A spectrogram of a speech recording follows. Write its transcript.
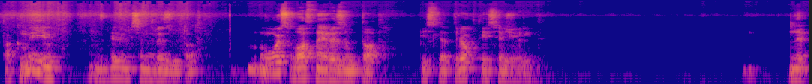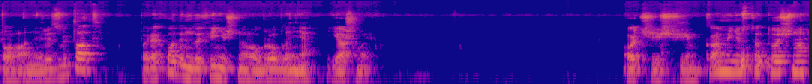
Так, миємо, дивимося на результат. Ну, ось власний результат після 3000 гріт. Непоганий результат. Переходимо до фінішного оброблення яшмою. Очищуємо камінь остаточно.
